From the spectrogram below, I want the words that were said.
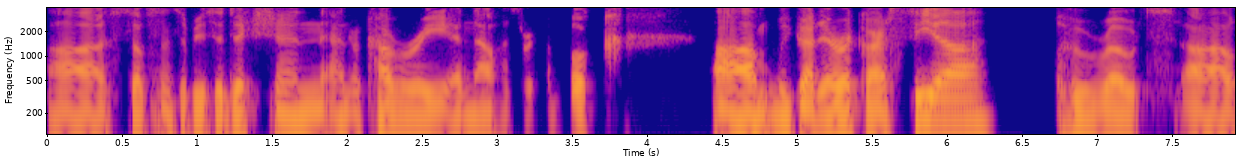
uh, substance abuse addiction and recovery, and now has written a book. Um, we've got Eric Garcia, who wrote uh,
